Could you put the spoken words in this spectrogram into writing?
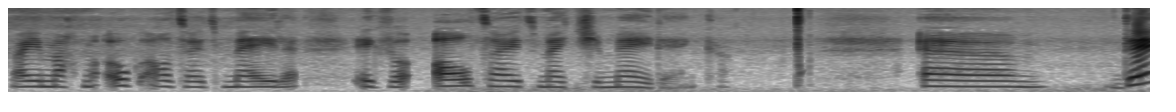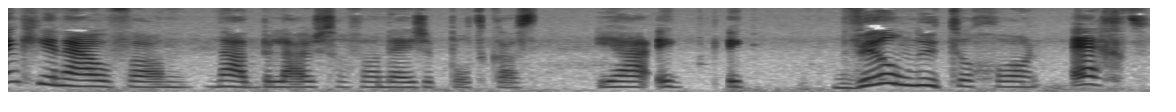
Maar je mag me ook altijd mailen. Ik wil altijd met je meedenken. Um, denk je nou van, na het beluisteren van deze podcast... Ja, ik, ik wil nu toch gewoon echt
